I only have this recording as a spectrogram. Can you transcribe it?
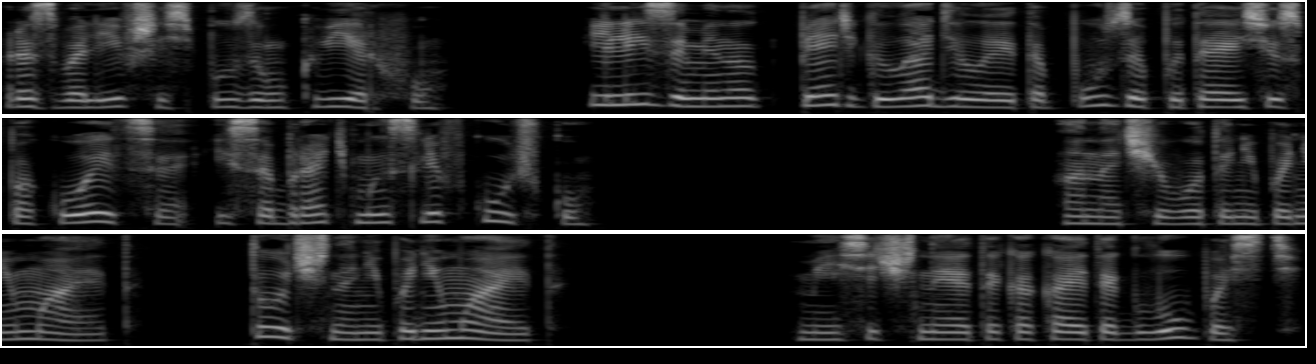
развалившись пузом кверху. И Лиза минут пять гладила это пузо, пытаясь успокоиться и собрать мысли в кучку. Она чего-то не понимает. Точно не понимает. Месячные — это какая-то глупость.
